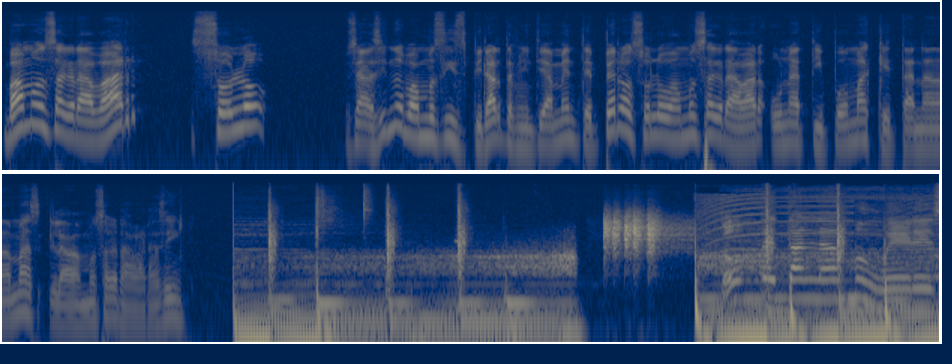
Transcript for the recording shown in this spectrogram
vamos a grabar solo o sea, así nos vamos a inspirar definitivamente, pero solo vamos a grabar una tipo maqueta nada más y la vamos a grabar así. Las mujeres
